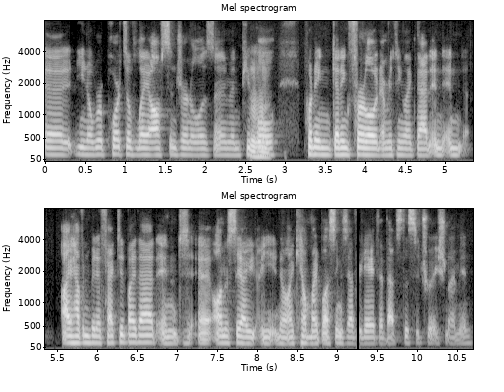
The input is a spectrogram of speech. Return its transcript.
uh, you know reports of layoffs in journalism and people mm-hmm. putting getting furloughed and everything like that and and I haven't been affected by that and uh, honestly I you know I count my blessings every day that that's the situation I'm in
